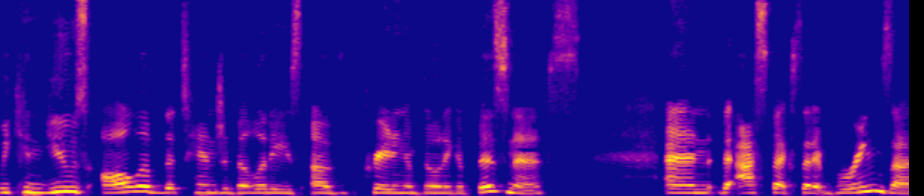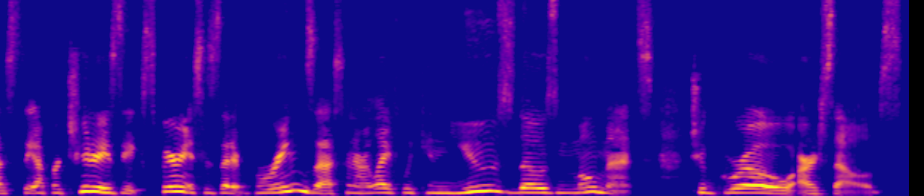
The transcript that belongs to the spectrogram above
We can use all of the tangibilities of creating and building a business and the aspects that it brings us, the opportunities, the experiences that it brings us in our life, we can use those moments to grow ourselves,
